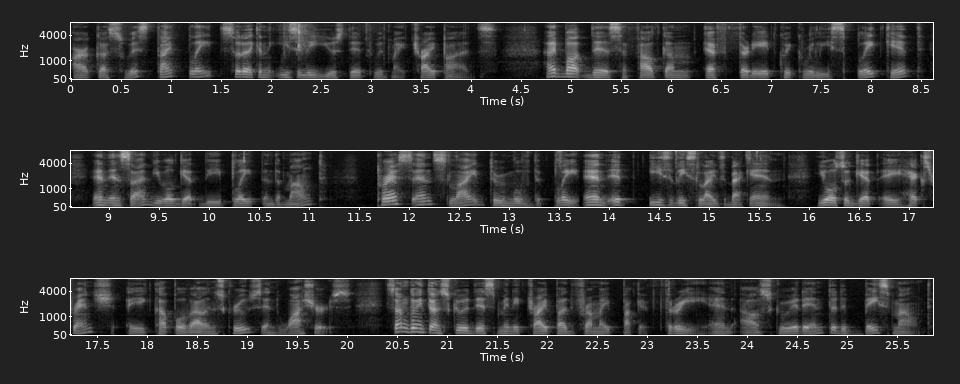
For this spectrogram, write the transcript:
Arca Swiss type plate so that I can easily use it with my tripods. I bought this Falcam F38 quick release plate kit, and inside you will get the plate and the mount, Press and slide to remove the plate and it easily slides back in. You also get a hex wrench, a couple of Allen screws, and washers. So I'm going to unscrew this mini tripod from my Pocket 3 and I'll screw it into the base mount.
